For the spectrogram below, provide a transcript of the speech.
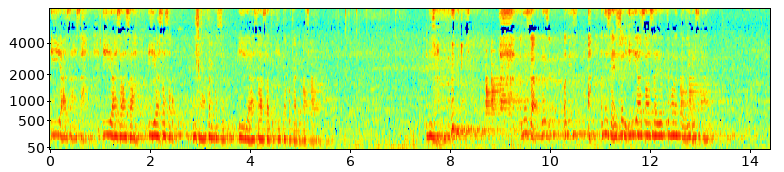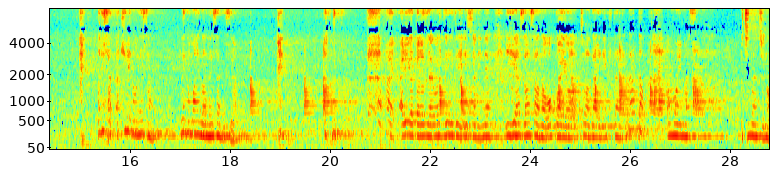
いい朝朝いい朝朝いい朝朝皆さんわかります？いい朝朝って聞いたことありますか？お兄さん。お姉さん大丈夫。お姉さんあお姉さん一緒にいい朝朝言ってもらってもいいですか？はい。お姉さんあ綺麗なお姉さん。目の前のお姉さんですよ。はい。はい、ありがとうございます。ぜひぜひ一緒にね、いい朝朝のお声を頂戴できたらなと思います。一番地の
